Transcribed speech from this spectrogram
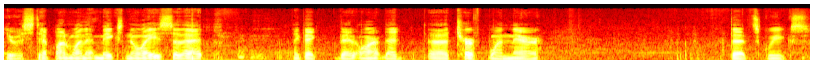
You ever step on one that makes noise so that, like that that or, that uh, turf one there, that squeaks.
